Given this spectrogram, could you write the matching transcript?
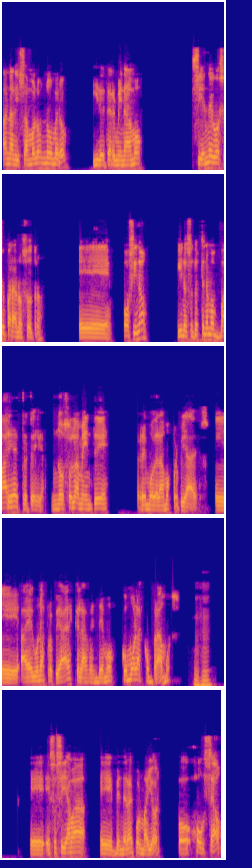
analizamos los números y determinamos si es negocio para nosotros eh, o si no. Y nosotros tenemos varias estrategias, no solamente remodelamos propiedades. Eh, hay algunas propiedades que las vendemos como las compramos. Eh, eso se llama vender al por mayor o wholesale.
